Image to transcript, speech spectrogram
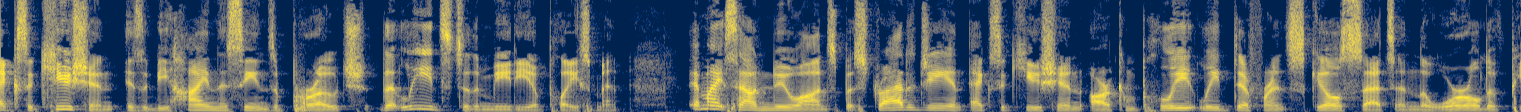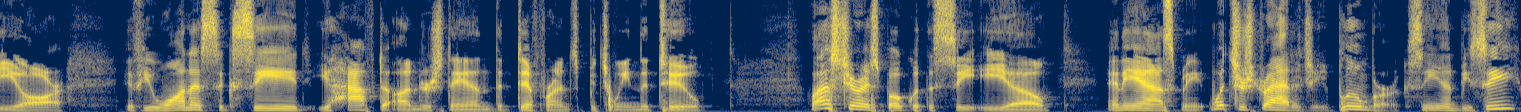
Execution is a behind the scenes approach that leads to the media placement. It might sound nuanced, but strategy and execution are completely different skill sets in the world of PR. If you want to succeed, you have to understand the difference between the two. Last year, I spoke with the CEO, and he asked me, What's your strategy? Bloomberg, CNBC?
